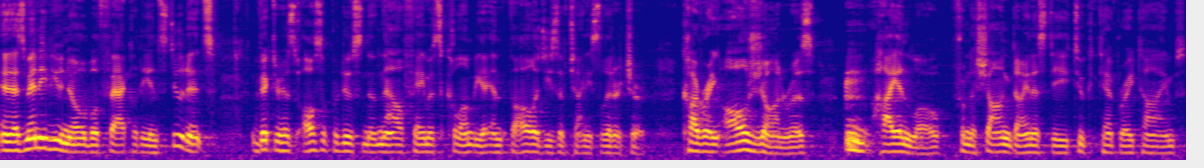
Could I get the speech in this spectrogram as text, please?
And as many of you know, both faculty and students, Victor has also produced the now famous Columbia Anthologies of Chinese Literature, covering all genres, high and low, from the Shang Dynasty to contemporary times,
